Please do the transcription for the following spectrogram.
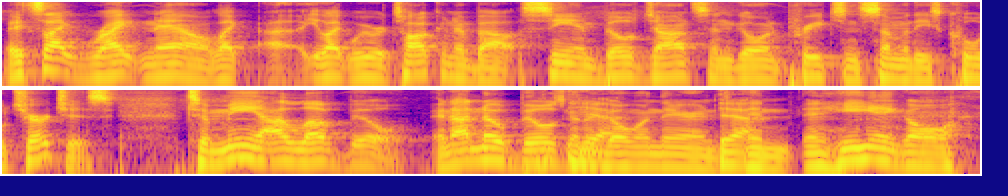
it's like right now, like uh, like we were talking about seeing Bill Johnson go and preach in some of these cool churches. To me, I love Bill, and I know Bill's going to Yeah. go in there and, Yeah. and and he ain't going.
